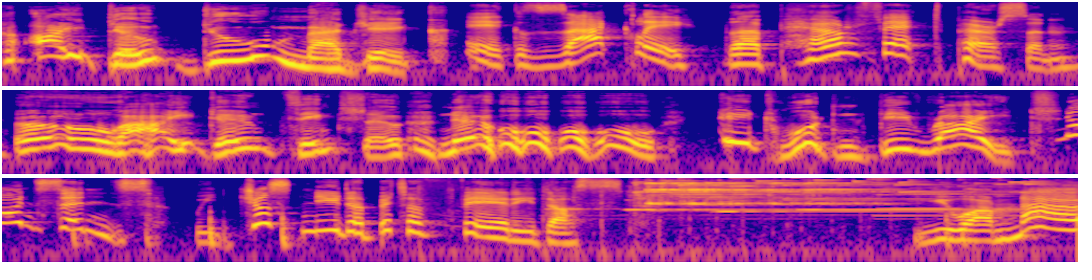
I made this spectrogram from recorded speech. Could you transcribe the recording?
I don't do magic. Exactly. The perfect person. Oh, I don't think so. No, it wouldn't be right. Nonsense. We just need a bit of fairy dust. You are now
